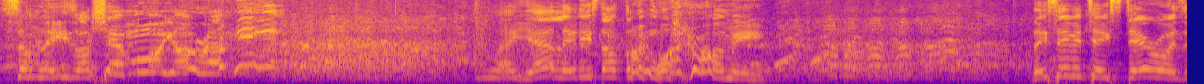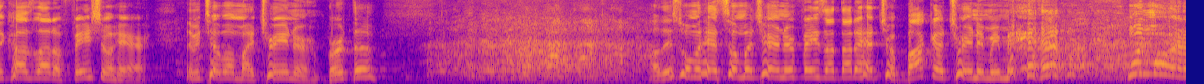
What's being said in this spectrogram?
Some ladies are Shamu, you alright? I'm like, yeah, lady, stop throwing water on me. They say if it takes steroids, it causes a lot of facial hair. Let me tell you about my trainer, Bertha. Oh, this woman had so much hair in her face, I thought I had Chewbacca training me, man. One more.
